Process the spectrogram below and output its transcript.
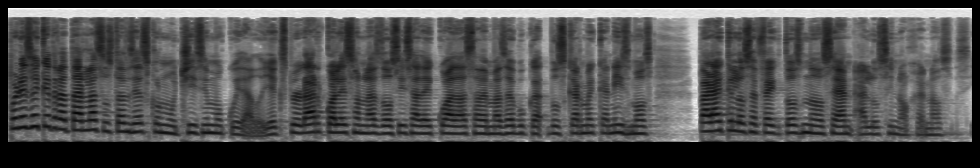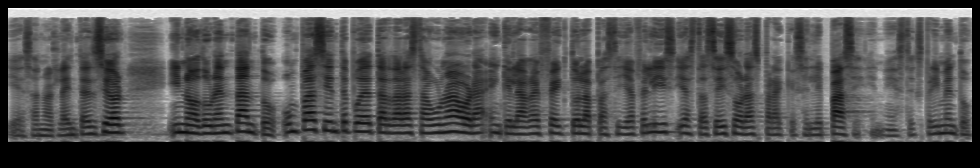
Por eso hay que tratar las sustancias con muchísimo cuidado y explorar cuáles son las dosis adecuadas, además de buscar mecanismos para que los efectos no sean alucinógenos, si esa no es la intención, y no duren tanto. Un paciente puede tardar hasta una hora en que le haga efecto la pastilla feliz y hasta seis horas para que se le pase en este experimento.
